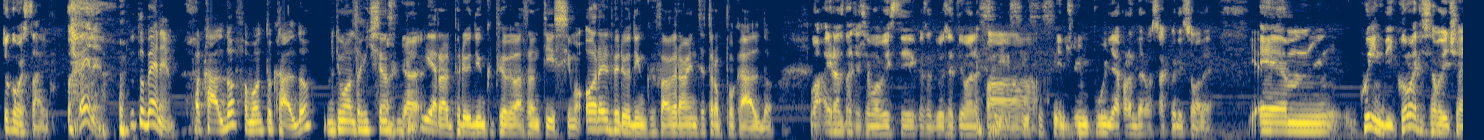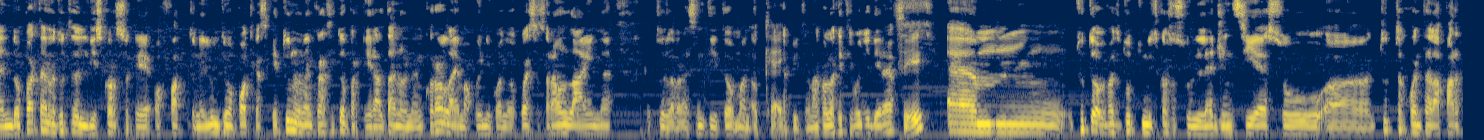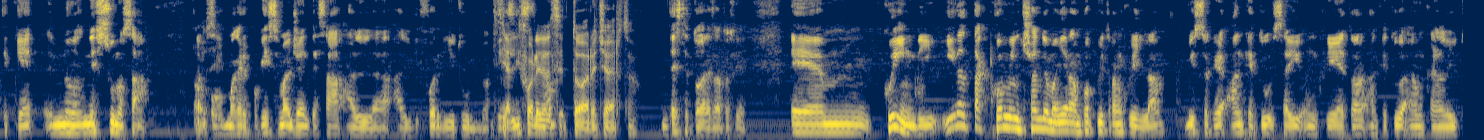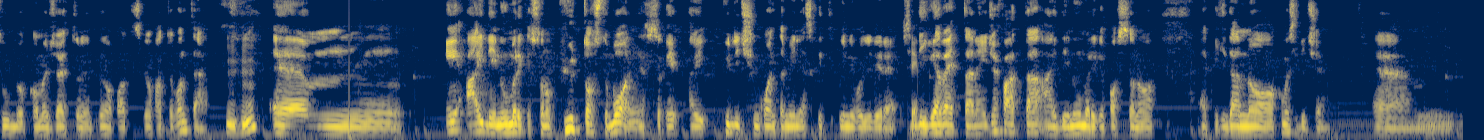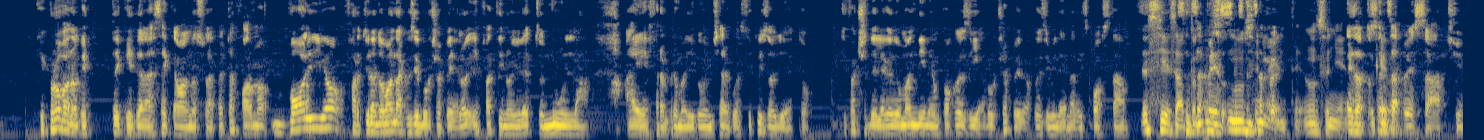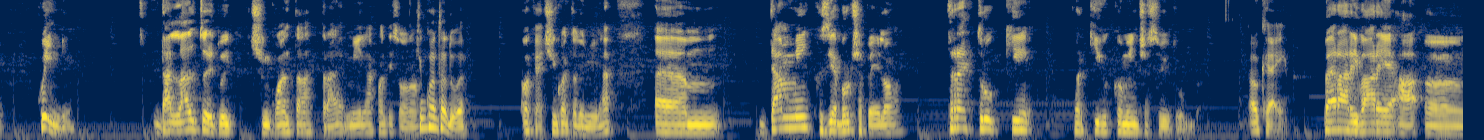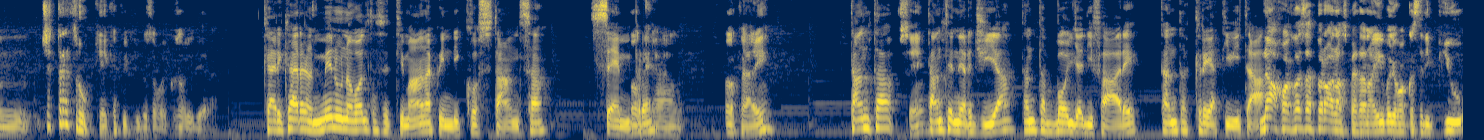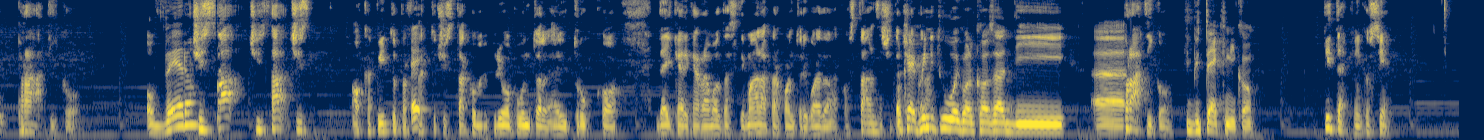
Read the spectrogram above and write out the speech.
Tu come stai? Bene, tutto bene. Fa caldo, fa molto caldo. L'ultima volta che ci siamo okay. sentiti era il periodo in cui pioveva tantissimo. Ora è il periodo in cui fa veramente troppo caldo. Ma in realtà ci siamo visti queste due settimane fa sì, sì, sì, in Puglia a prendere un sacco di sole. Yeah. E, ehm, quindi, come ti stavo dicendo, partendo tutto dal discorso che ho fatto nell'ultimo podcast, che tu non hai ancora sentito perché in realtà non è ancora online, ma quindi quando questo sarà online, tu l'avrai sentito, ma hai capito, no? quello che ti voglio dire? Sì. Um, tutto, ho fatto tutto un discorso sulle agenzie, su uh, tutta quanta la parte che non, nessuno sa. Oh, sì. o magari pochissima gente sa al, al, di fuori di YouTube. Sì, al di fuori del settore, certo. Del settore, esatto, sì. E, ehm, quindi, in realtà, cominciando in maniera un po' più tranquilla, visto che anche tu sei un creator, anche tu hai un canale YouTube, come già detto nel primo podcast che ho fatto con te, mm-hmm. ehm, e hai dei numeri che sono piuttosto buoni, nel senso che hai più di 50.000 iscritti, quindi voglio dire, sì. di gavetta ne hai già fatta, hai dei numeri che possono, eh, che ti danno, come si dice? Ehm, che provano che te, che te, la stai cavando sulla piattaforma, voglio farti una domanda così a bruciapelo. Infatti, non gli ho detto nulla a Efra prima di cominciare questo episodio. Ho detto ti faccio delle domandine un po' così a bruciapelo, così mi dai una risposta. Eh sì, esatto, non, pens- non, so niente, non so niente. Esatto, okay, senza vai. pensarci. Quindi, dall'alto dei tuoi 53.000, quanti sono? 52. Ok, 52.000. Um, ehm, dammi così a bruciapelo tre trucchi per chi comincia su YouTube. Ok per arrivare a... Um, c'è tre trucchi, hai capito cosa vuoi, cosa vuol dire? Caricare almeno una volta a settimana, quindi costanza, sempre. Ok. okay. Tanta, sì. tanta energia, tanta voglia di fare, tanta creatività. No, qualcosa però, no, aspetta, no, io voglio qualcosa di più pratico. Ovvero? Ci sta, ci sta, ci sta. Ho capito, perfetto, eh. ci sta come primo punto il trucco del caricare una volta a settimana per quanto riguarda la costanza. Ok, eccetera. quindi tu vuoi qualcosa di... Uh, pratico. Di più tecnico. Di tecnico, sì.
